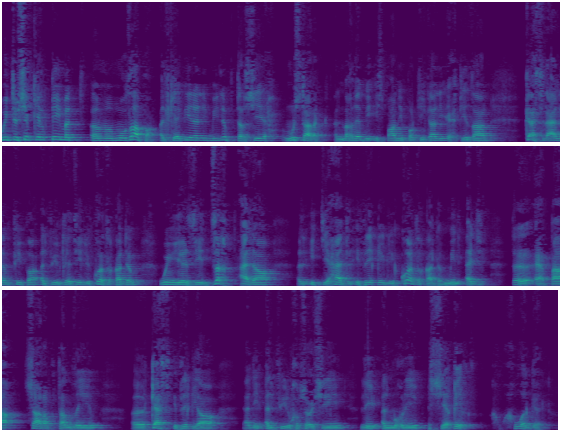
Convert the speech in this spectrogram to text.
وتشكل قيمة مضافة الكبيرة لملف ترشيح مشترك. المغربي إسباني برتغالي لاحتضان كأس العالم فيفا 2030 لكرة القدم وين يزيد ضغط على الاتحاد الإفريقي لكرة القدم من أجل إعطاء شرف تنظيم آه، كأس إفريقيا يعني 2025 للمغرب الشقيق. هو قال.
